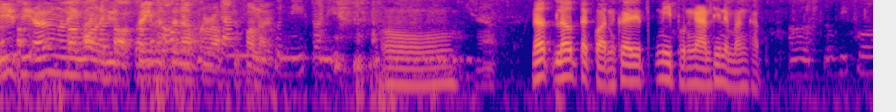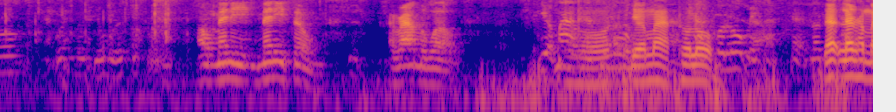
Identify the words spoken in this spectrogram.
He's the only one who's famous enough for us to follow คนนี้ตอนนี้อ๋อแล้วแล้วแต่ก่อนเคยมีผลงานที่ไหนบ้างครับเออ so before what was your work before oh many many films around the world เยอะมากโอ้เยอะมากทั่วโลก ทั่วโลกเลยค่ะใช่เราแล้วแล้วทำไม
